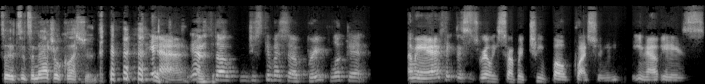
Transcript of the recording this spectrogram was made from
So it's it's a natural question. yeah, yeah. So just give us a brief look at. I mean, I think this is really sort of a twofold question. You know, is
